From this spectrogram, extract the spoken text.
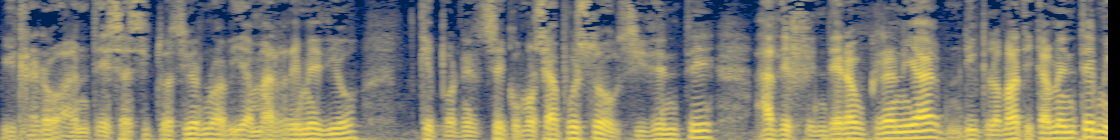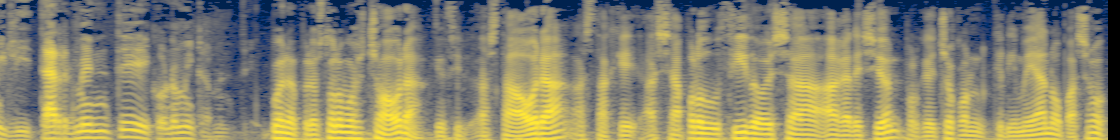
Y claro, ante esa situación no había más remedio que ponerse, como se ha puesto Occidente, a defender a Ucrania diplomáticamente, militarmente, económicamente. Bueno, pero esto lo hemos hecho ahora, es decir, hasta ahora, hasta que se ha producido esa agresión, porque de hecho con Crimea no pasó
